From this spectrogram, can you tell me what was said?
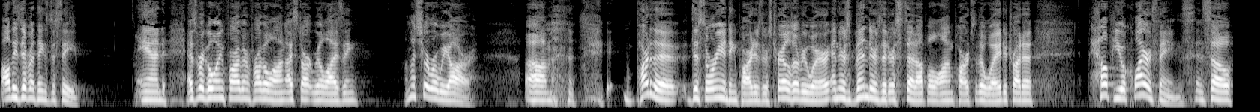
All these different things to see. And as we're going farther and farther along, I start realizing I'm not sure where we are. Um, part of the disorienting part is there's trails everywhere, and there's vendors that are set up along parts of the way to try to help you acquire things. And so,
